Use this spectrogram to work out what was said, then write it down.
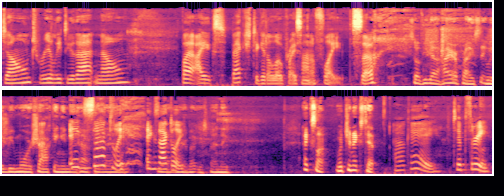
don't really do that, no. But I expect to get a low price on a flight. So so if you got a higher price, it would be more shocking, and you'd have to then exactly, exactly. worry about your spending. Excellent. What's your next tip? Okay, tip three.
